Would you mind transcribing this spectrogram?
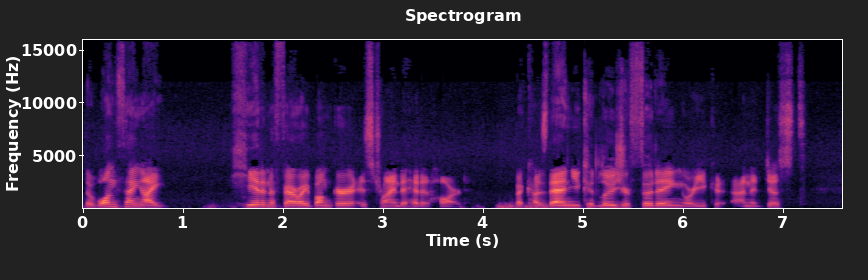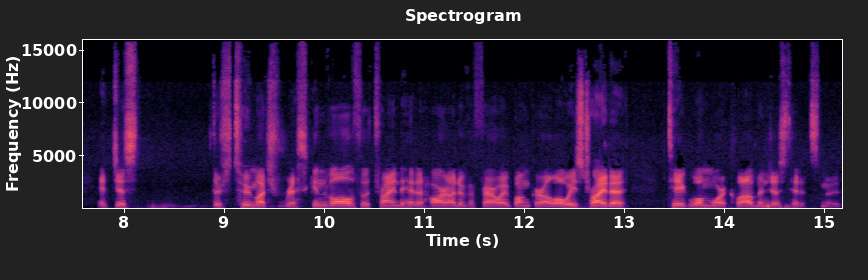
the one thing I hit in a fairway bunker is trying to hit it hard, because then you could lose your footing, or you could, and it just, it just, there's too much risk involved with trying to hit it hard out of a fairway bunker. I'll always try to take one more club and just hit it smooth.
